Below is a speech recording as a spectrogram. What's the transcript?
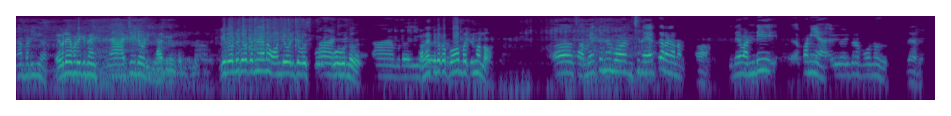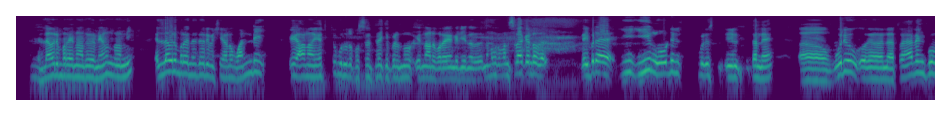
ഞാൻ പഠിക്കുക എവിടെയാ പഠിക്കുന്നേ? ഞാൻ ആറ്റിയിൽ പഠിക്കുക ഈ റോഡിൽ കൂടെ തന്നെയാണ് വണ്ടി ഓടിച്ച് പോകുന്നത്? ഇവിടെ സമയത്തിലൊക്കെ പോകാൻ പറ്റുന്നുണ്ടോ? സമയത്തിന് നേരത്തെ ഇറങ്ങണം. പിന്നെ വണ്ടി പണിയാ കൂടെ പോകുന്നത്. എല്ലാവരും പറയുന്ന അത് തന്നെയാണ്. നന്ദി. എല്ലാവരും പറയുന്ന ഇതൊരു വിഷയമാണ്. വണ്ടി ആണ് ഏറ്റവും കൂടുതൽ പ്രശ്നത്തിലേക്ക് പെടുന്നു എന്നാണ് പറയാൻ കഴിയുന്നത്. നമുക്ക് മനസ്സിലാക്കേണ്ടത് ഇവിടെ ഈ ഈ റോഡിൽ തന്നെ ഒരു ട്രാവൻകൂർ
